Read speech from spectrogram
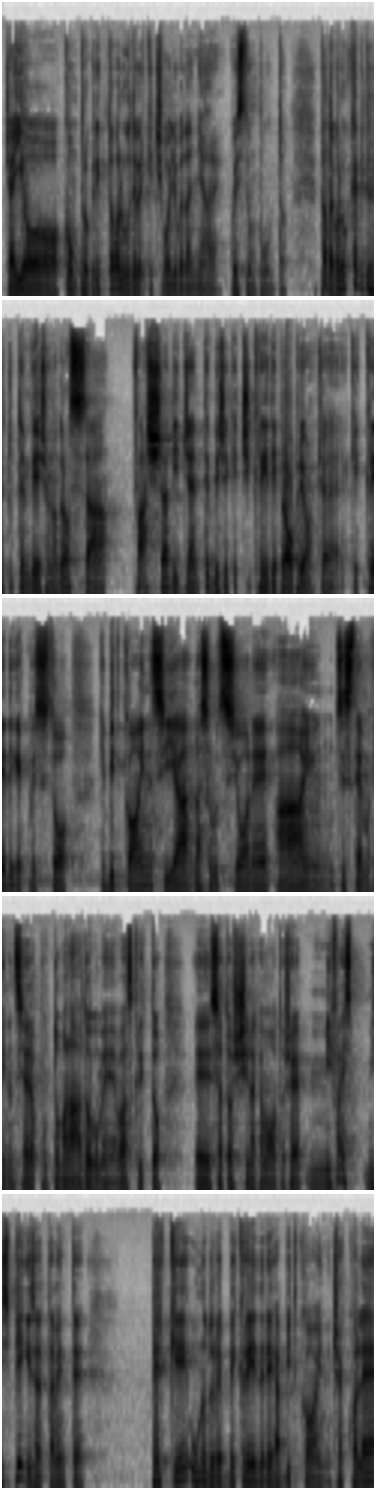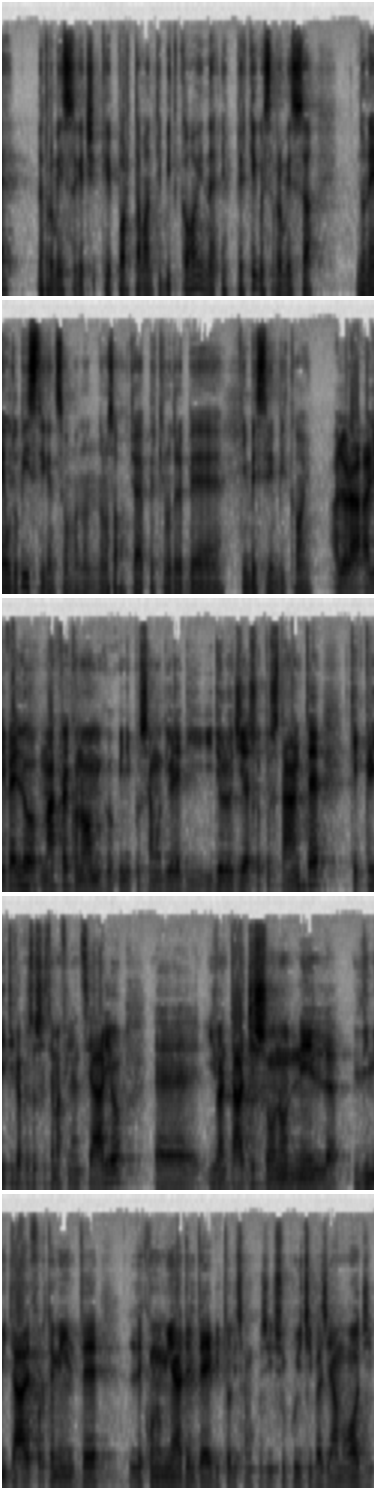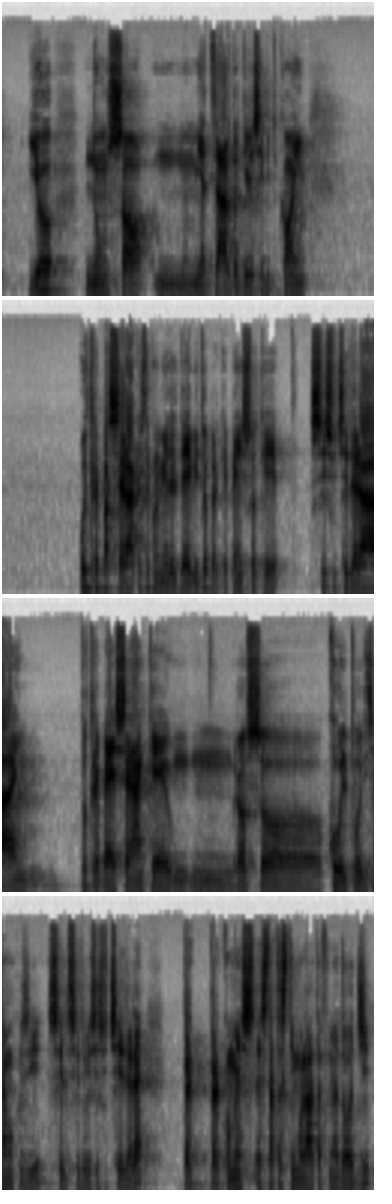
cioè io compro criptovalute perché ci voglio guadagnare, questo è un punto. Però da quello che ho capito c'è tutta invece una grossa fascia di gente invece che ci crede proprio, cioè che crede che questo che Bitcoin sia la soluzione a un sistema finanziario appunto malato, come aveva scritto eh, Satoshi Nakamoto. Cioè, mi, fai, mi spieghi esattamente perché uno dovrebbe credere a Bitcoin? Cioè, qual è la promessa che, ci- che porta avanti Bitcoin e perché questa promessa non è utopistica, insomma, non, non lo so. Cioè, perché uno dovrebbe investire in Bitcoin? Allora, a livello macroeconomico, quindi possiamo dire di ideologia sottostante che critica questo sistema finanziario, eh, i vantaggi sono nel limitare fortemente l'economia del debito, diciamo così, su cui ci basiamo oggi. Io non so, non mi azzardo a dire se Bitcoin oltrepasserà questa economia del debito perché penso che se succederà potrebbe essere anche un, un grosso colpo, diciamo così, se, se dovesse succedere, per, per come è stata stimolata fino ad oggi,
